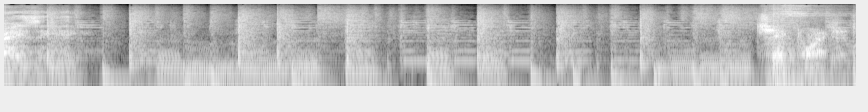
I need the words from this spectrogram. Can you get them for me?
crazy. Checkpoint.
